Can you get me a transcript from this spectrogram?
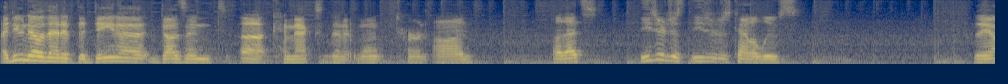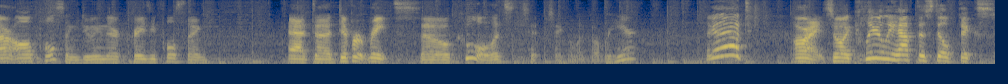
I do know that if the data doesn't uh, connect, then it won't turn on. Oh, that's these are just these are just kind of loose. They are all pulsing, doing their crazy pulse thing at uh, different rates. So cool. Let's take a look over here. Look at that! Alright, so I clearly have to still fix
